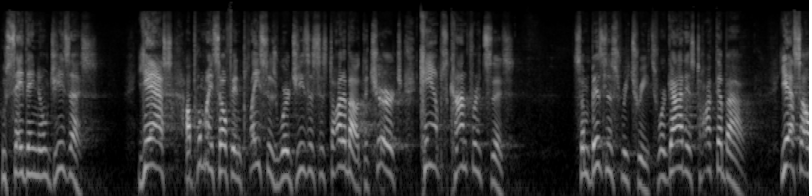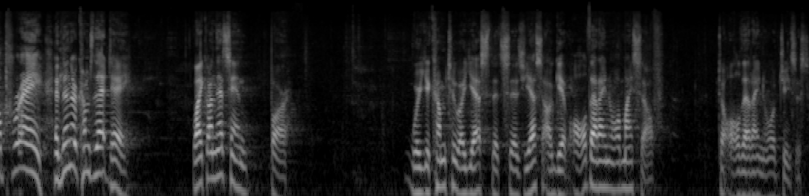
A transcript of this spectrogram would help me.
who say they know Jesus. Yes, I'll put myself in places where Jesus is taught about the church, camps, conferences. some business retreats where God is talked about. Yes, I'll pray. And then there comes that day, like on that sandbar, where you come to a yes that says, Yes, I'll give all that I know of myself to all that I know of Jesus.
